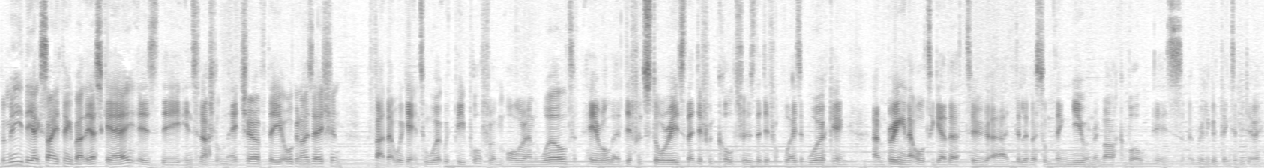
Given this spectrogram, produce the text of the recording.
For me, the exciting thing about the SKA is the international nature of the organisation the fact that we're getting to work with people from all around the world, hear all their different stories, their different cultures, their different ways of working, and bringing that all together to uh, deliver something new and remarkable is a really good thing to be doing.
